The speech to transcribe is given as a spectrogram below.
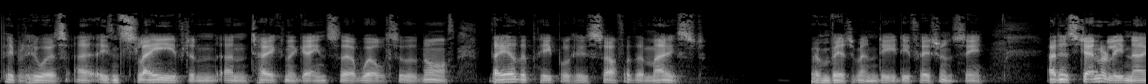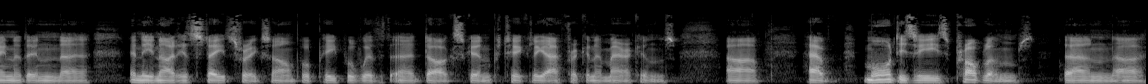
people who were uh, enslaved and, and taken against their will to the north, they are the people who suffer the most from vitamin D deficiency. And it's generally known that in uh, in the United States, for example, people with uh, dark skin, particularly African Americans, uh, have more disease problems than uh,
